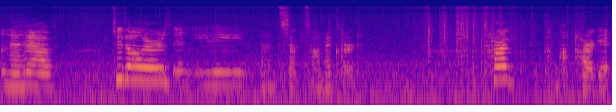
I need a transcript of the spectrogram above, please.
And I have $2.89 on my card. Target, not Target,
